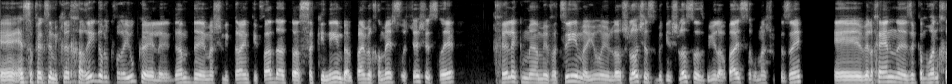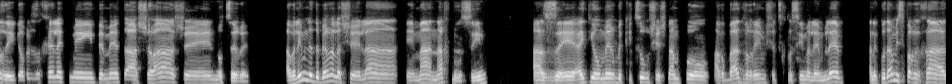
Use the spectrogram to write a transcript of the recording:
אה, אין ספק זה מקרה חריג, אבל כבר היו כאלה, גם במה שנקרא אינתיפאדת הסכינים ב-2015-2016, חלק מהמבצעים היו, אם לא 13, בגיל 13, אז בגיל 14 או משהו כזה, אה, ולכן אה, זה כמובן חריג, אבל זה חלק מבאמת ההשראה שנוצרת. אבל אם נדבר על השאלה מה אנחנו עושים, אז הייתי אומר בקיצור שישנם פה ארבעה דברים שצריך לשים עליהם לב, הנקודה מספר אחד,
